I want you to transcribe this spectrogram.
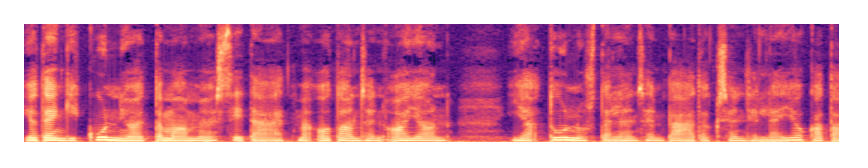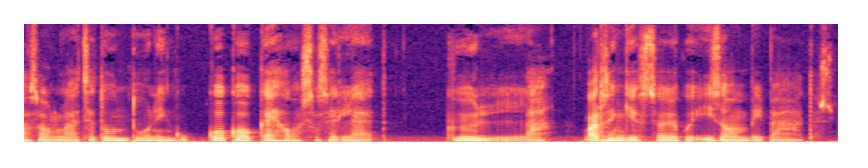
jotenkin kunnioittamaan myös sitä, että mä otan sen ajan ja tunnustelen sen päätöksen sille joka tasolla, että se tuntuu niin kuin koko kehossa silleen, että kyllä. Varsinkin jos se on joku isompi päätös,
